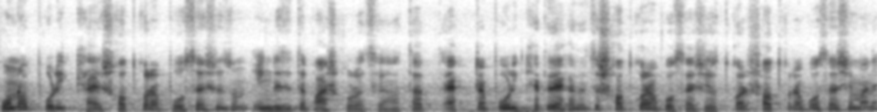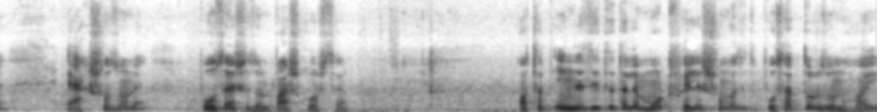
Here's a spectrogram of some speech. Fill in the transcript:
কোনো পরীক্ষায় শতকরা পঁচাশি জন ইংরেজিতে পাশ করেছে। অর্থাৎ একটা পরীক্ষাতে দেখা যাচ্ছে শতকরা পঁচাশি। শতকরা শতকরা পঁচাশি মানে একশো জনে পঁচাশি জন পাশ করছে। অর্থাৎ ইংরেজিতে তাহলে মোট ফেলের সংখ্যা যদি পঁচাত্তর জন হয়,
